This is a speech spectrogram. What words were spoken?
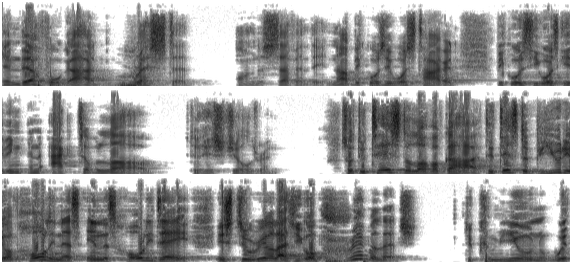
And therefore God rested on the seventh day. Not because he was tired, because he was giving an act of love to his children. So to taste the love of God, to taste the beauty of holiness in this holy day is to realize you are privileged to commune with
